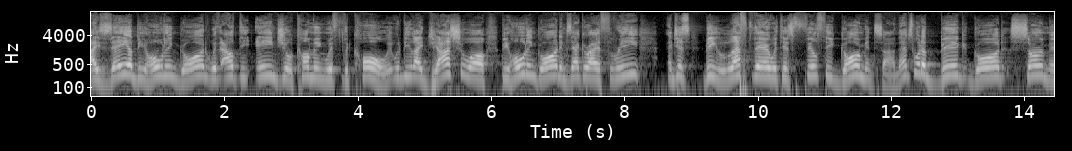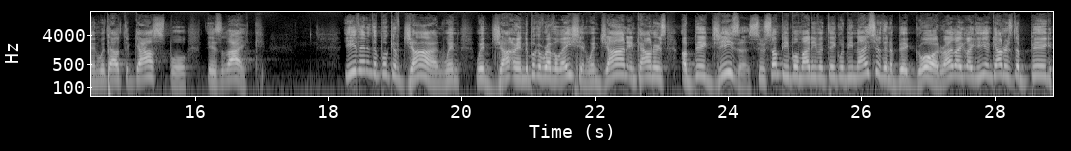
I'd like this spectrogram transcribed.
Isaiah beholding God without the angel coming with the coal. It would be like Joshua beholding God in Zechariah 3 and just being left there with his filthy garments on. That's what a big God sermon without the gospel is like. Even in the book of John, when, when John, in the book of Revelation, when John encounters a big Jesus, who some people might even think would be nicer than a big God, right? Like, like he encounters the big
